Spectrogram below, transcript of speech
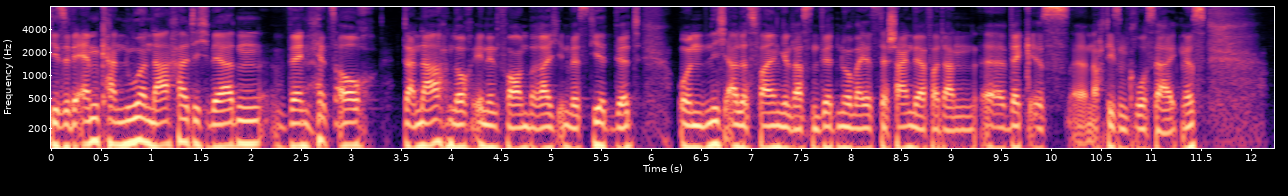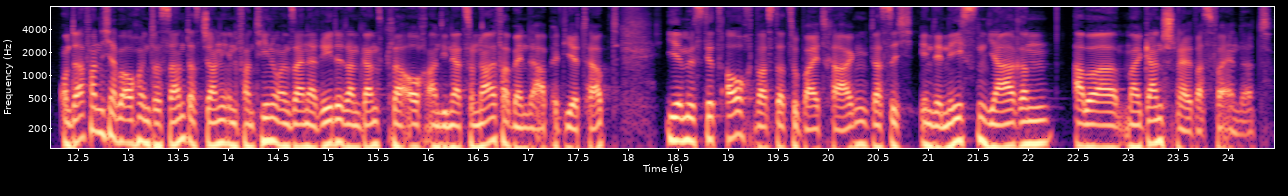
diese WM kann nur nachhaltig werden, wenn jetzt auch danach noch in den Frauenbereich investiert wird und nicht alles fallen gelassen wird, nur weil jetzt der Scheinwerfer dann äh, weg ist äh, nach diesem Großereignis. Und da fand ich aber auch interessant, dass Gianni Infantino in seiner Rede dann ganz klar auch an die Nationalverbände appelliert hat. Ihr müsst jetzt auch was dazu beitragen, dass sich in den nächsten Jahren aber mal ganz schnell was verändert.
